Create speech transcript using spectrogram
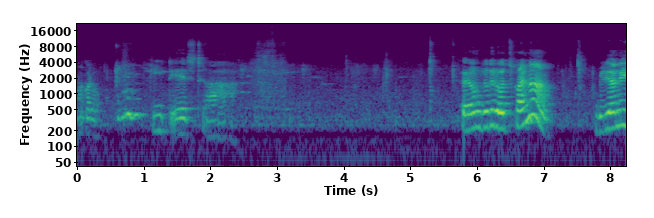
হা করো। কি টেস্ট আহ। এরকম যদি রোজ খায় না বিরিয়ানি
